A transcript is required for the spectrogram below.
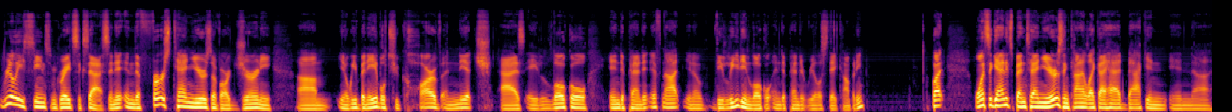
really seen some great success. And in the first 10 years of our journey, um, you know, we've been able to carve a niche as a local independent, if not, you know, the leading local independent real estate company. But once again, it's been 10 years, and kind of like I had back in, in uh,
